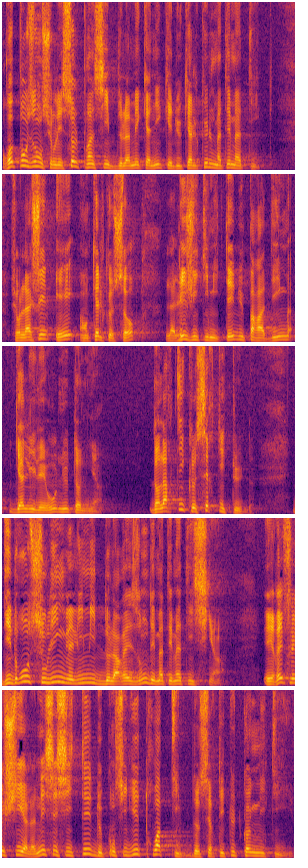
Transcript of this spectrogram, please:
reposant sur les seuls principes de la mécanique et du calcul mathématique, sur la, et, en quelque sorte, la légitimité du paradigme galiléo-newtonien. Dans l'article Certitude, Diderot souligne les limites de la raison des mathématiciens et réfléchit à la nécessité de concilier trois types de certitudes cognitives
